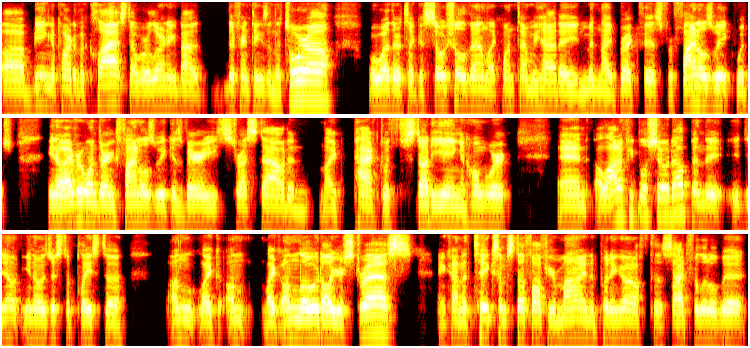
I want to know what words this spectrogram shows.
uh, being a part of a class that we're learning about different things in the Torah, or whether it's like a social event. Like one time we had a midnight breakfast for finals week, which, you know, everyone during finals week is very stressed out and like packed with studying and homework. And a lot of people showed up and they, you know, you know, it's just a place to un, like, un, like unload all your stress and kind of take some stuff off your mind and putting it off to the side for a little bit.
